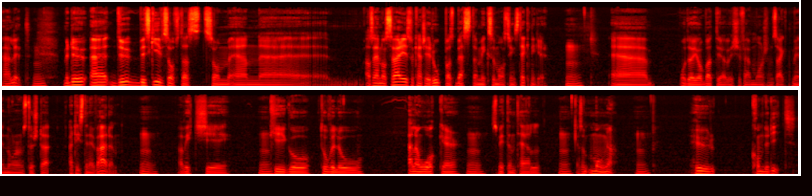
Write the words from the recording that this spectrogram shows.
Härligt. Mm. Men du, eh, du beskrivs oftast som en, eh, alltså en av Sveriges och kanske Europas bästa mix och masteringstekniker. Mm. Eh, och du har jobbat i över 25 år som sagt med några av de största artisterna i världen. Mm. Avicii, Mm. Kygo, Tove Lo, Alan Walker, Mm. Smith Tell, Mm. alltså många. Mm. Hur kom du dit?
